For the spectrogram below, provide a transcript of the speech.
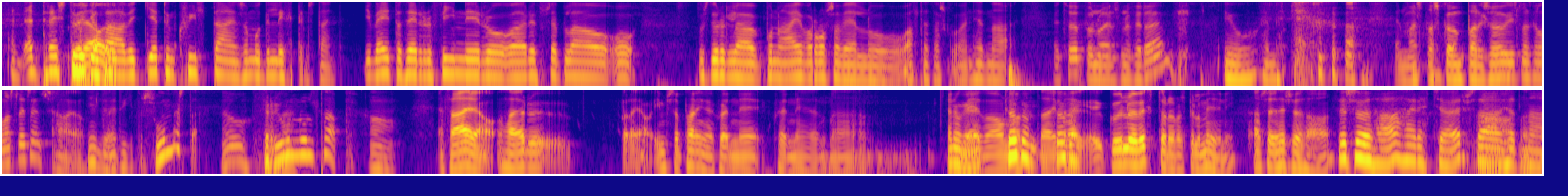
En, en treystum við ekki á það að við getum kvílta eins og móti Lichtenstein Ég veit að þeir eru fínir og, og það er uppsefla og, og þú veist, örgulega búin að æfa rosa vel og allt þetta sko En hérna, Við töpum nú eins og fyrir þeim. Jú, heimitt En mesta skömm bara í sögu íslenska landsleitsins já, já. Ég held að þetta ekki bara súmesta Jú. 3-0 tap. Já, En það er já, það eru bara já, ímsa paringar hvernig, hvernig hérna En ok, tökum, tökum meina, Guðlöfu Viktor er að fara að spila á miðjunni. Hann segði þessu það, Þeir sögðu það, það er rétt hjá þér. Það, hérna,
